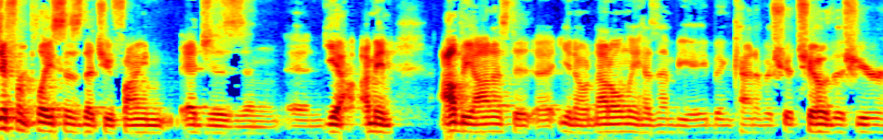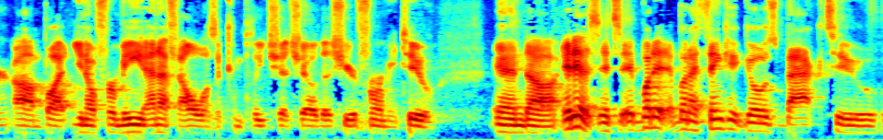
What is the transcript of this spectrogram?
different places that you find edges and and yeah i mean I'll be honest, it, uh, you know, not only has NBA been kind of a shit show this year, um, but you know, for me, NFL was a complete shit show this year for me too, and uh, it is. It's it, but it, but I think it goes back to,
